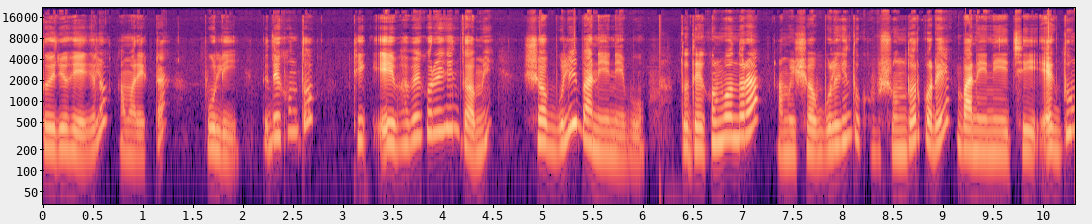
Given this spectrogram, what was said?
তৈরি হয়ে গেল আমার একটা পুলি। তো দেখুন তো, ঠিক এইভাবে করে কিন্তু আমি সবগুলি বানিয়ে নেব। তো দেখুন বন্ধুরা, আমি সবগুলি কিন্তু খুব সুন্দর করে বানিয়ে নিয়েছি। একদম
